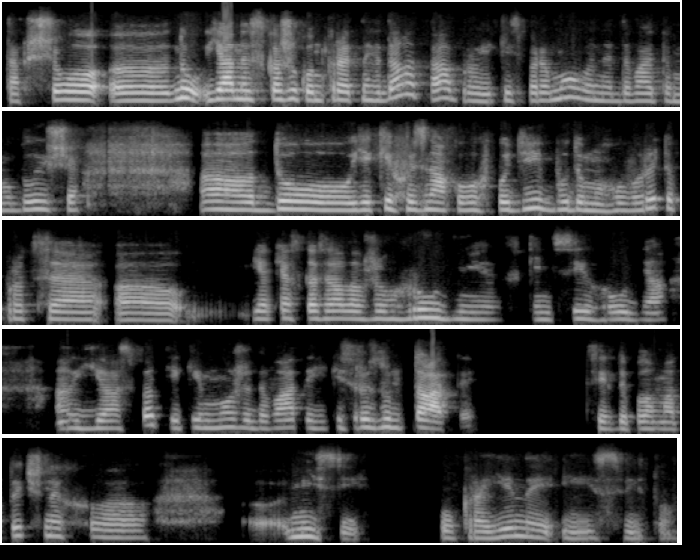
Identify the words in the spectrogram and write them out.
Так що, е, ну, я не скажу конкретних дат та, про якісь перемовини, давайте ми ближче е, до якихось знакових подій будемо говорити про це. Е, як я сказала, вже в грудні, в кінці грудня, є аспект, який може давати якісь результати цих дипломатичних місій України і світу. Е,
